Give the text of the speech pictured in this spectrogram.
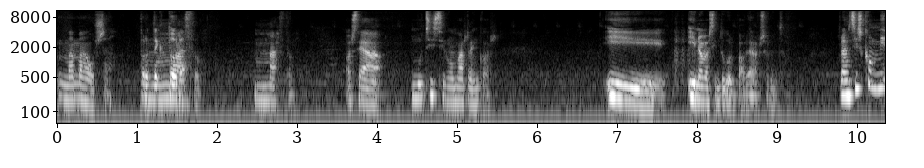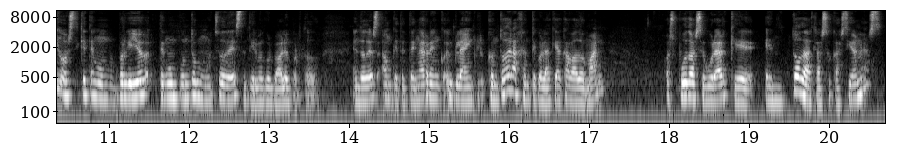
Mamá osa. Protectora. Mazo. Mazo. O sea, muchísimo más rencor. Y, y no me siento culpable en absoluto. Francis conmigo sí que tengo un... Porque yo tengo un punto mucho de sentirme culpable por todo. Entonces, aunque te tenga rencor... En plan, inclu- con toda la gente con la que he acabado mal, os puedo asegurar que en todas las ocasiones,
